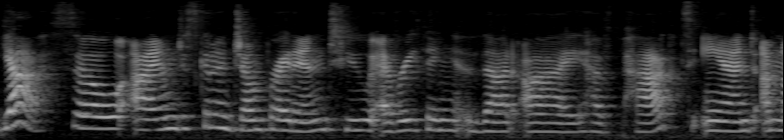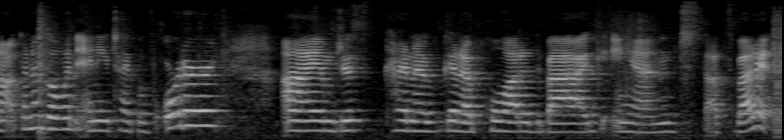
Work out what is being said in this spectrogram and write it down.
yeah, so I'm just gonna jump right into everything that I have packed and I'm not gonna go in any type of order. I'm just kind of gonna pull out of the bag and that's about it.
